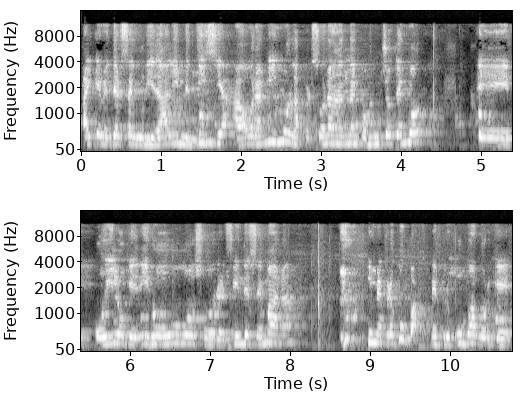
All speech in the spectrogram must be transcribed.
hay que vender seguridad alimenticia. Ahora mismo las personas andan con mucho temor. Eh, oí lo que dijo Hugo sobre el fin de semana y me preocupa, me preocupa porque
